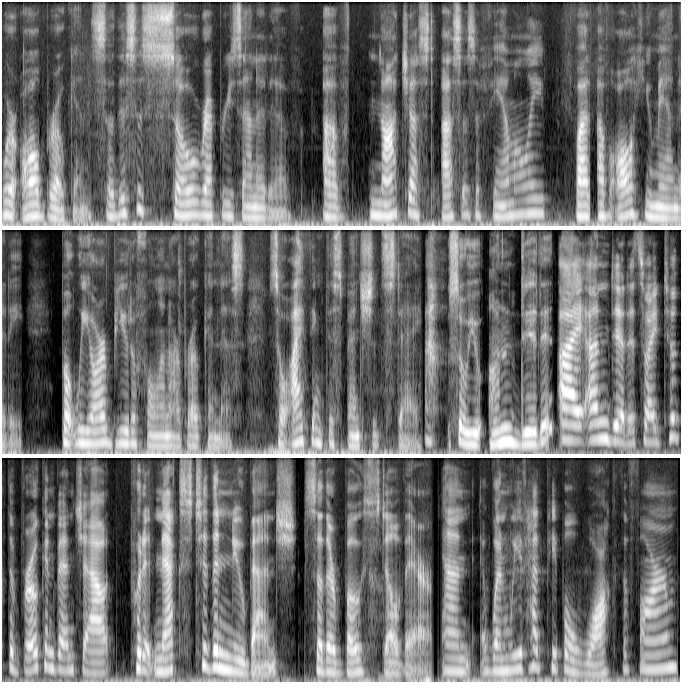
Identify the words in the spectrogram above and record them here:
We're all broken. So this is so representative of not just us as a family, but of all humanity. But we are beautiful in our brokenness. So I think this bench should stay. So you undid it? I undid it. So I took the broken bench out, put it next to the new bench. So they're both still there. And when we've had people walk the farm,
